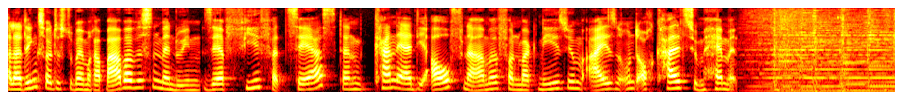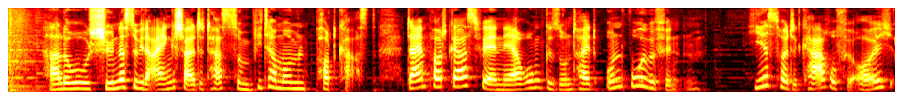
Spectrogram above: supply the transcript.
Allerdings solltest du beim Rhabarber wissen, wenn du ihn sehr viel verzehrst, dann kann er die Aufnahme von Magnesium, Eisen und auch Calcium hemmen. Hallo, schön, dass du wieder eingeschaltet hast zum Vitamoment Podcast, dein Podcast für Ernährung, Gesundheit und Wohlbefinden. Hier ist heute Caro für euch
